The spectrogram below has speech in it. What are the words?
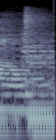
enough.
